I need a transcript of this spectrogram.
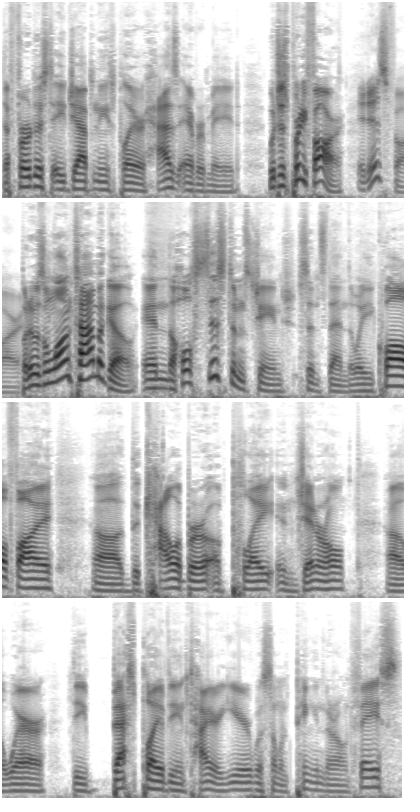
the furthest a Japanese player has ever made, which is pretty far. It is far. But it was a long time ago, and the whole system's changed since then. The way you qualify, uh, the caliber of play in general, uh, where the best play of the entire year was someone pinging their own face,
